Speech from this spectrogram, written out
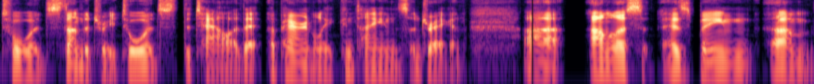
towards Thunder Tree, towards the tower that apparently contains a dragon. Uh, Armalus has been um,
